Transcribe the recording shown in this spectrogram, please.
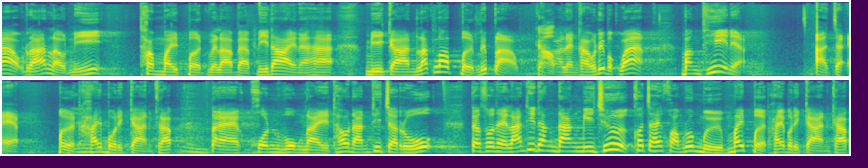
-19 ร้านเหล่านี้ ทำไมเปิดเวลาแบบนี้ได้นะฮะ มีการลักลอบเปิดหรือเปล่าครับแหล่งข่าวก็ได้บอกว่าบางที่เนี่ยอาจจะแอบเปิดให้บริการครับ แต่คนวงในเท่านั้นที่จะรู้ แต่ส่วนใหญ่ร้านที่ดัง ๆ มีชื่อก็จะให้ความร่วมมือไม่เปิดให้บริการครับ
